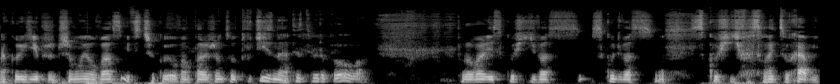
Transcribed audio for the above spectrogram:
Akolici przytrzymują was i wstrzykują wam paraliżującą truciznę. To jest dopiero połowa. Próbowali skusić was, skuć was, skusić was łańcuchami.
